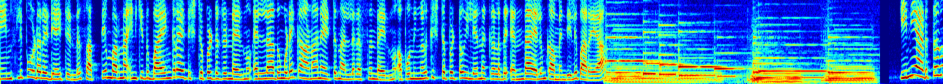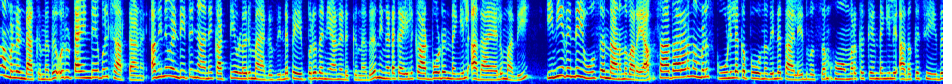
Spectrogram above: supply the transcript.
നെയിം സ്ലിപ്പ് ഇവിടെ റെഡി ആയിട്ടുണ്ട്. സത്യം പറഞ്ഞാൽ എനിക്കിത് ഭയങ്കരമായിട്ട് ഇഷ്ടപ്പെട്ടിട്ടുണ്ടായിരുന്നു. എല്ലാതും കൂടെ കാണാനായിട്ട് നല്ല രസമുണ്ടായിരുന്നു. അപ്പോൾ നിങ്ങൾക്ക് ഇഷ്ടപ്പെട്ടോ ഇല്ലേന്നൊക്കെ ഉള്ളത് എന്തായാലും കമന്റിൽ പറയാം. ഇനി അടുത്തത് നമ്മൾ ഉണ്ടാക്കുന്നത് ഒരു ടൈം ടേബിൾ ചാർട്ടാണ് അതിന് വേണ്ടിയിട്ട് ഞാൻ കട്ടിയുള്ള ഒരു മാഗസിന്റെ പേപ്പർ തന്നെയാണ് എടുക്കുന്നത്. നിങ്ങളുടെ കയ്യിൽ കാർഡ്ബോർഡ് ഉണ്ടെങ്കിൽ അതായാലും മതി. ഇനി ഇതിന്റെ യൂസ് എന്താണെന്ന് പറയാം. സാധാരണ നമ്മൾ സ്കൂളിലൊക്കെ പോകുന്നതിന്റെ തലേ ദിവസം ഹോംവർക്ക് ഒക്കെ ഉണ്ടെങ്കിൽ അതൊക്കെ ചെയ്ത്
